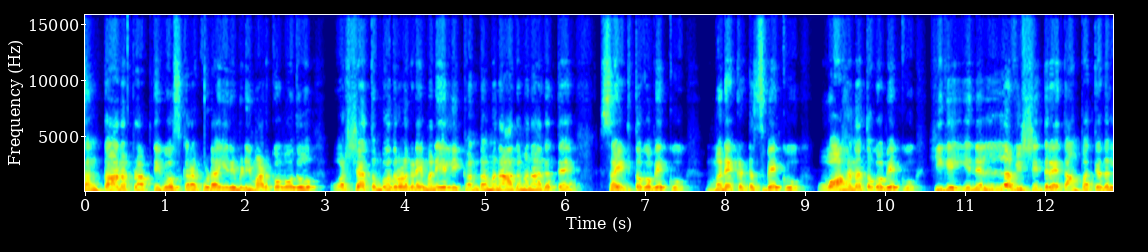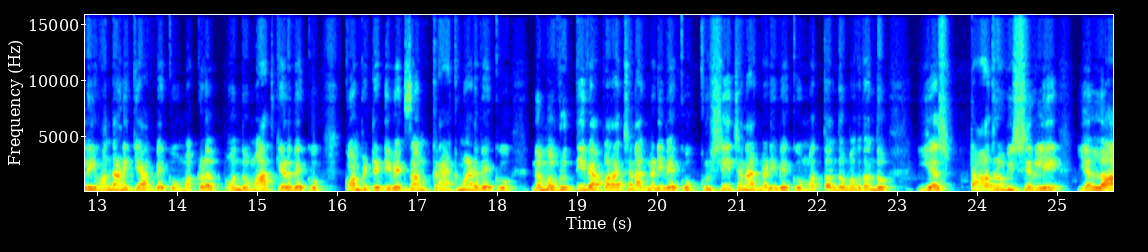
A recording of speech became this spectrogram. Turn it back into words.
ಸಂತಾನ ಪ್ರಾಪ್ತಿಗೋಸ್ಕರ ಕೂಡ ಈ ರೆಮಿಡಿ ಮಾಡ್ಕೋಬಹುದು ವರ್ಷ ತುಂಬೋದ್ರೊಳಗಡೆ ಮನೆಯಲ್ಲಿ ಕಂದಮ್ಮನ ಆಗಮನ ಆಗತ್ತೆ. ಸೈಟ್ ತಗೋಬೇಕು, ಮನೆ ಕಟ್ಟಿಸ್ಬೇಕು, ವಾಹನ ತಗೋಬೇಕು, ಹೀಗೆ ಏನೆಲ್ಲ ವಿಶ್ ಇದ್ರೆ ದಾಂಪತ್ಯದಲ್ಲಿ ಹೊಂದಾಣಿಕೆ ಆಗಬೇಕು, ಮಕ್ಕಳ ಒಂದು ಮಾತು ಕೇಳಬೇಕು ಕಾಂಪಿಟೇಟಿವ್ ಎಕ್ಸಾಮ್ ಕ್ರ್ಯಾಕ್ ಮಾಡಬೇಕು, ನಮ್ಮ ವೃತ್ತಿ ವ್ಯಾಪಾರ ಚೆನ್ನಾಗಿ ನಡಿಬೇಕು, ಕೃಷಿ ಚೆನ್ನಾಗಿ ನಡಿಬೇಕು, ಮತ್ತೊಂದು ಮಗದೊಂದು ಎಷ್ಟಾದ್ರೂ ವಿಶ್ ಇರಲಿ, ಎಲ್ಲಾ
